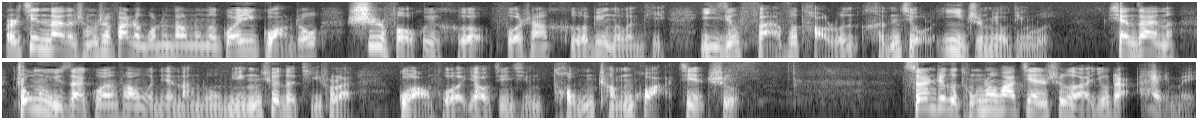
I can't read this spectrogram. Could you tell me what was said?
而近代的城市发展过程当中呢，关于广州是否会和佛山合并的问题，已经反复讨论很久了，一直没有定论。现在呢，终于在官方文件当中明确的提出来，广佛要进行同城化建设。虽然这个同城化建设啊有点暧昧，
